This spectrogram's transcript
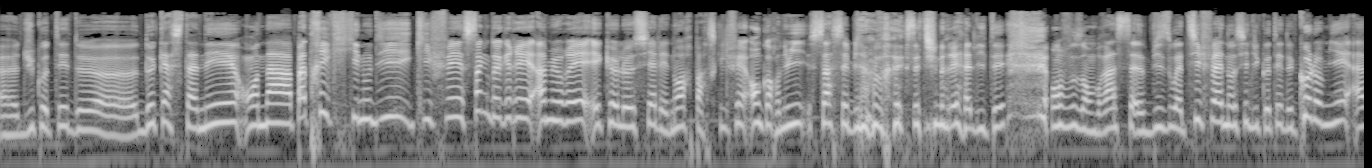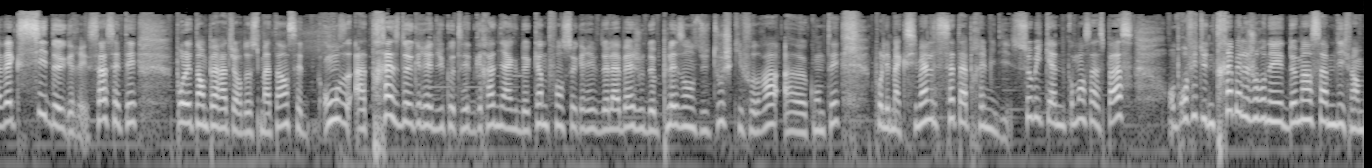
euh, du côté de, euh, Castanet. On a Patrick qui nous dit qu'il fait 5 degrés à Muret et que le ciel est noir parce qu'il fait encore nuit. Ça, c'est bien vrai, c'est une réalité. On vous embrasse. Bisous à Tiffen aussi du côté de Colomiers avec 6 degrés. Ça, c'était pour les températures de ce matin. C'est 11 à 13 degrés du côté de Gragnac, de Quinte-Fonce-Griffe, de la Beige ou de Plaisance du Touche qu'il faudra compter pour les maximales cet après-midi. Ce week-end, comment ça se passe? On profite d'une très belle journée demain samedi, enfin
